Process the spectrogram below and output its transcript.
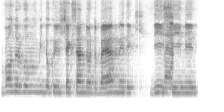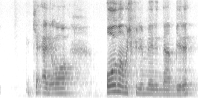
Wonder Woman 1984'ü beğenmedik. DC'nin yani o olmamış filmlerinden biri.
